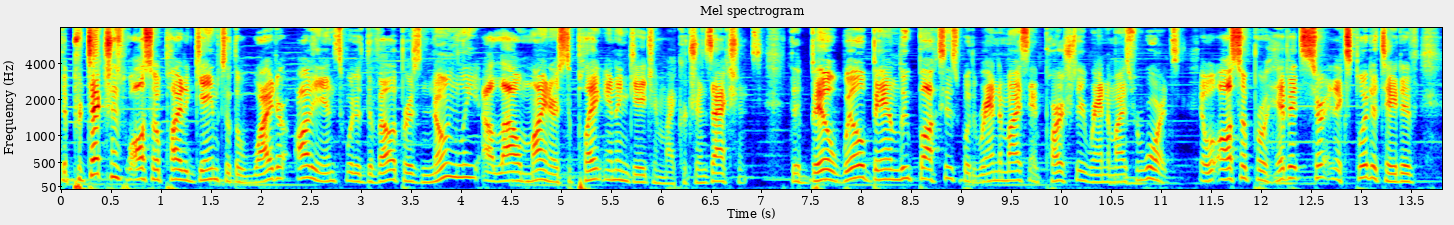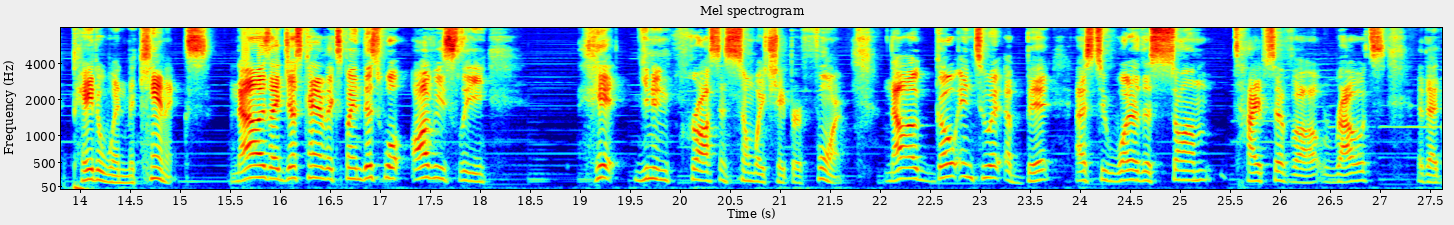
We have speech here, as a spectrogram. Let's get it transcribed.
The protections will also apply to games with a wider audience where the developers knowingly allow minors to play and engage in microtransactions. The bill will ban loot boxes with randomized and partially randomized rewards. It will also prohibit certain exploitative pay-to-win mechanics. Now, as I just kind of explained, this will obviously hit Union Cross in some way, shape, or form. Now I'll go into it a bit as to what are the some types of uh, routes that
